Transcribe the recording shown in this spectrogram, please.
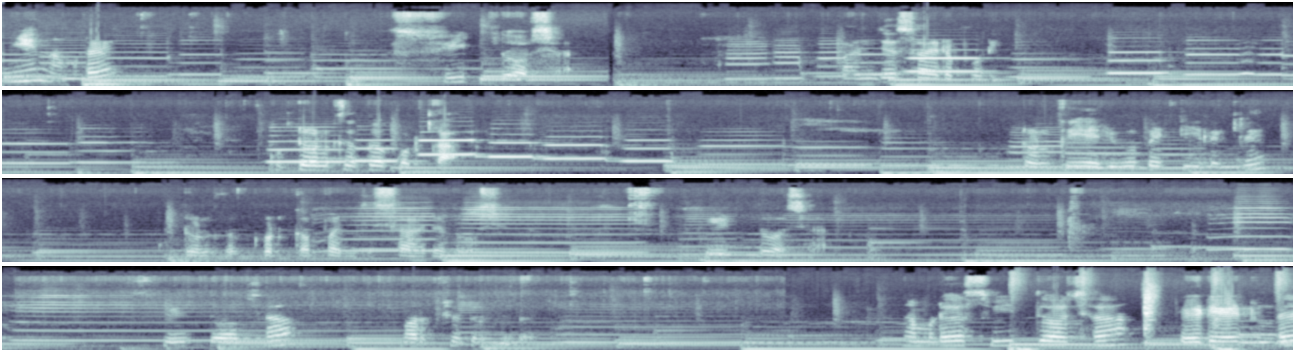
ഇനി നമ്മുടെ സ്വീറ്റ് ദോശ. പഞ്ചസാരപ്പൊടി കുട്ടികൾക്കൊക്കെ കൊടുക്കാം. കുട്ടികൾക്ക് എരിവ് പറ്റിയില്ലെങ്കിൽ കുട്ടികൾക്ക് കൊടുക്കാം പഞ്ചസാര ദോശ. സ്വീറ്റ് ദോശ. സ്വീറ്റ് ദോശ മറിച്ചിട്ടുണ്ട് നമ്മുടെ സ്വീറ്റ് ദോശ റെഡി ആയിട്ടുണ്ട്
